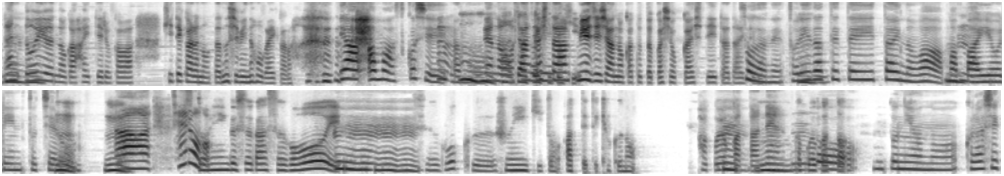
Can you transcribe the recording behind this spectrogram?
なん。どういうのが入ってるかは聞いてからのお楽しみの方がいいかな。いやあまあ少し、うん。あの、参加したミュージシャンの方とか紹介していただいても。そうだね。取り立てて言いたいのは、まあうんバイオリンとチェロ、うん。うん。ああチェストロリングスがすごい、うんうんうんうん。すごく雰囲気と合ってて曲の。かっこよかったね。うん。かっこよかった。本当にあの、クラシッ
